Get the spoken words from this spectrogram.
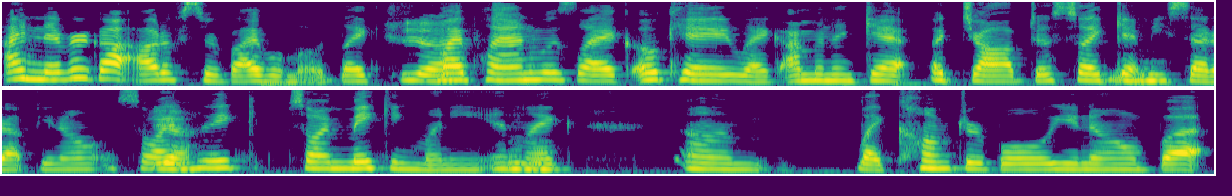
I never got out of survival mode. Like Yeah. my plan was like, okay, like I'm gonna get a job just to like get me set up, you know. So Yeah. I make so I'm making money and Mhm. like um like comfortable, you know, but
